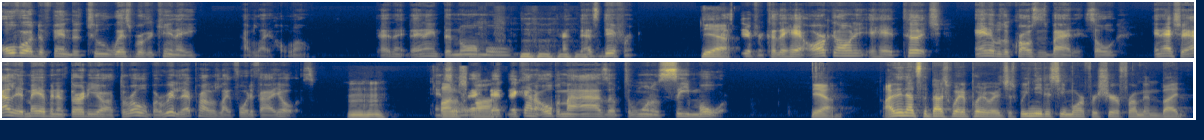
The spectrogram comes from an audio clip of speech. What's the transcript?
over a defender to Westbrook or Ikhine, I was like, hold on, that ain't that ain't the normal. that, that's different. Yeah, that's different because it had arc on it, it had touch, and it was across his body. So in actuality, it may have been a 30 yard throw, but really that probably was like 45 yards. Mm-hmm. And so that, that, that kind of opened my eyes up to want to see more. Yeah. I think that's the best way to put it. It's just we need to see more for sure from him. But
